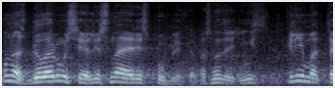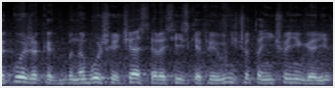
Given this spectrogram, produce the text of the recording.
У нас Белоруссия лесная республика. Посмотрите, климат такой же, как бы на большей части Российской Федерации. У них что-то ничего не горит.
